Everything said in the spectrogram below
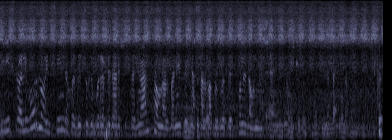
Ministro, a Livorno il sindaco ha detto che vorrebbe dare cittadinanza a un albanese che ha salvato due persone da un incendio. Beh,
